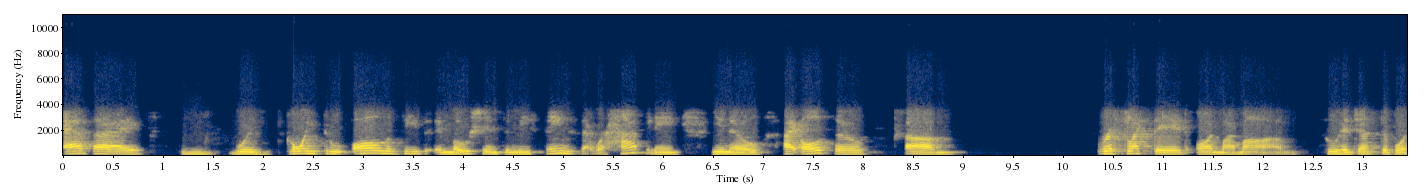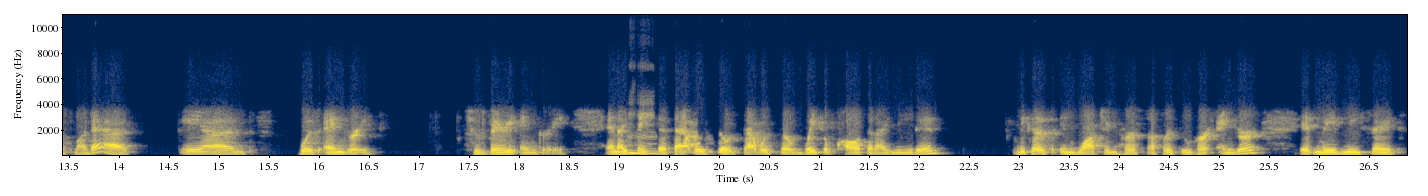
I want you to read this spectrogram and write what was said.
as I was going through all of these emotions and these things that were happening, you know, I also, um, reflected on my mom, who had just divorced my dad and was angry. She was very angry. And I mm-hmm. think that that was the that was the wake up call that I needed because in watching her suffer through her anger, it made me say,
